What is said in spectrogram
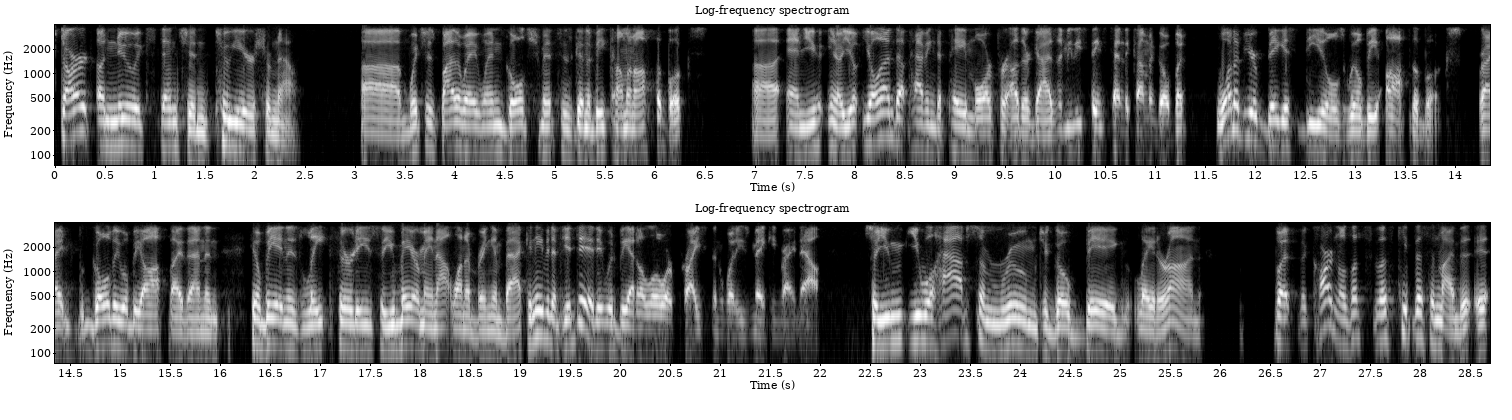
start a new extension two years from now, uh, which is, by the way, when Goldschmidt is going to be coming off the books, uh, and you you know you'll, you'll end up having to pay more for other guys. I mean, these things tend to come and go, but one of your biggest deals will be off the books, right? Goldie will be off by then, and he'll be in his late 30s, so you may or may not want to bring him back. And even if you did, it would be at a lower price than what he's making right now. So you you will have some room to go big later on. But the Cardinals, let's let's keep this in mind. It,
